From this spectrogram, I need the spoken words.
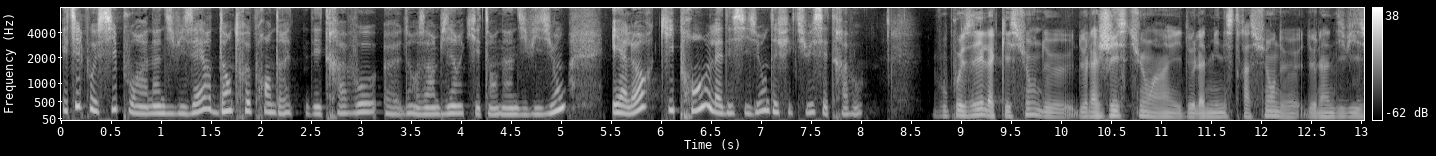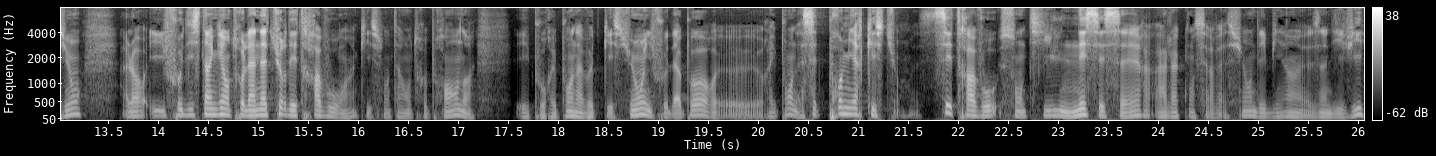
Est-il possible pour un indivisaire d'entreprendre des travaux dans un bien qui est en indivision? Et alors, qui prend la décision d'effectuer ces travaux? Vous posez la question de, la gestion hein, et de l'administration de, l'indivision. Alors, il faut distinguer entre la nature des travaux hein, qui sont à entreprendre. Et pour répondre à votre question, il faut d'abord euh, répondre à cette première question. Ces travaux sont-ils nécessaires à la conservation des biens indivis?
